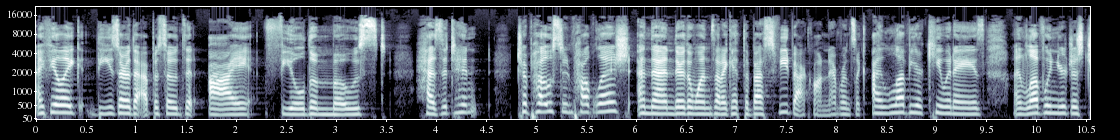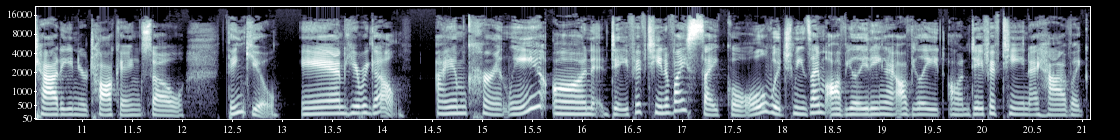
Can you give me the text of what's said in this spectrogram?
I feel like these are the episodes that I feel the most hesitant to post and publish and then they're the ones that I get the best feedback on. Everyone's like, "I love your Q&As. I love when you're just chatty and you're talking." So, thank you. And here we go. I am currently on day 15 of my cycle, which means I'm ovulating. I ovulate on day 15. I have like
